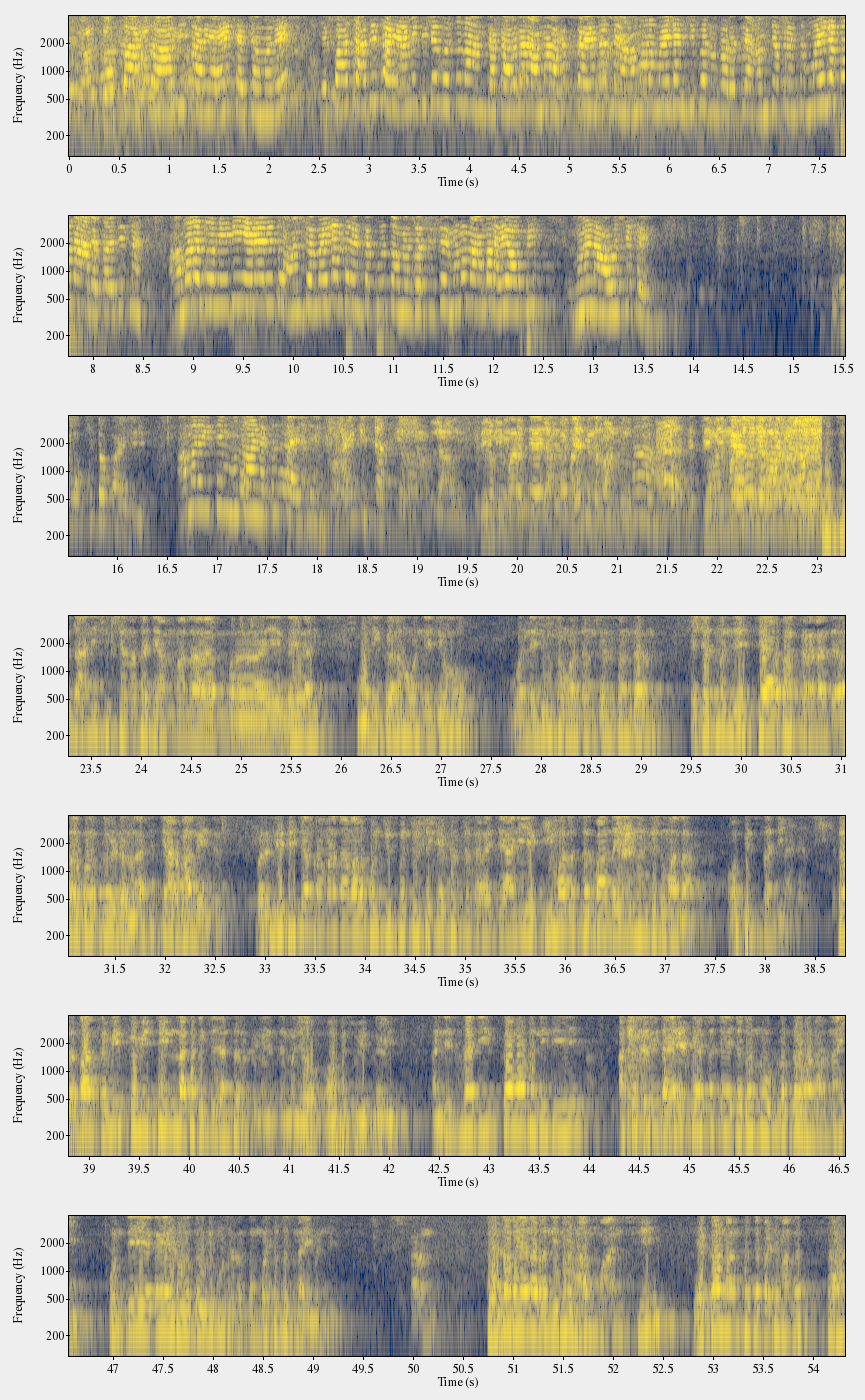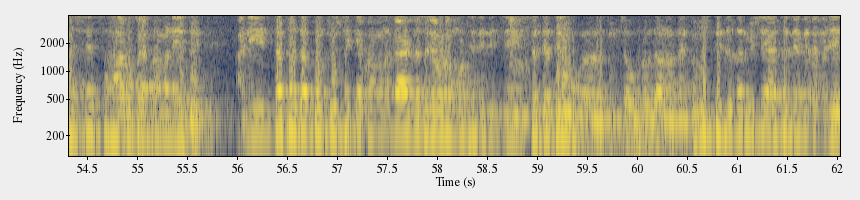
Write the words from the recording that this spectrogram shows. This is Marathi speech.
पाच अधिकारी आहेत त्याच्यामध्ये. ते पाच अधिकारी आम्ही तिथे बसून आमचा कारभार आम्हाला हाकता येणार नाही. आम्हाला महिलांची पण गरज आहे. आमच्यापर्यंत महिला पण आल्या पाहिजेत ना. आम्हाला जो निधी येणार आहे तो आमच्या महिलांपर्यंत पोहोचवणं गरजेचं आहे. म्हणून आम्हाला हे ऑफिस मिळणं आवश्यक आहे. तुम्हाला कुठं पाहिजे? आम्हाला इथे पाहिजे. आहे स्वच्छता आणि शिक्षणासाठी आम्हाला एक वनीकरण वन्यजीव वन्यजीव संवर्धन जलसंधारण याच्यात म्हणजे चार भाग करायला लागतात अ ब क ड असे चार भाग आहेत. बरं निधीच्या प्रमाणात आम्हाला पंचवीस पंचवीस टक्के खर्च करायचे आणि एक इमारत जर बांधायची म्हणते तुम्हाला ऑफिससाठी तर फार कमीत कमी तीन लाखापेक्षा जास्त रक्कम यायचं म्हणजे ऑफिस होईल नवीन. आणि त्याच्यासाठी इतका मोठा निधी आता तरी डायरेक्ट पैसाच्या याच्यातून उपलब्ध होणार नाही. कोणत्याही एका हेडवर तेवढी मोठी रक्कम बसतच नाही म्हणजे कारण त्याचा येणारा निधी हा मानशी एका माणसाच्या पाठीमागे सहाशे सहा रुपयाप्रमाणे येतोय. आणि तसं जर पंचवीस टक्के प्रमाण काढलं तर एवढा मोठ्या निधीची सध्या तरी तुमच्या उपलब्ध होणार नाही. दुरुस्तीचा जर विषय असेल एखाद्या म्हणजे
